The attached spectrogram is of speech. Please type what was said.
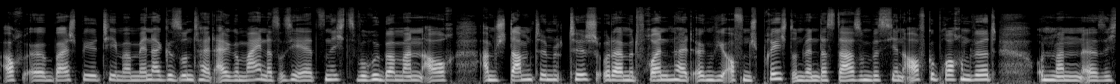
auch äh, Beispiel Thema Männergesundheit allgemein. Das ist ja jetzt nichts, worüber man auch am Stammtisch oder mit Freunden halt irgendwie offen spricht und wenn das da so ein bisschen aufgebrochen wird und man äh, sich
